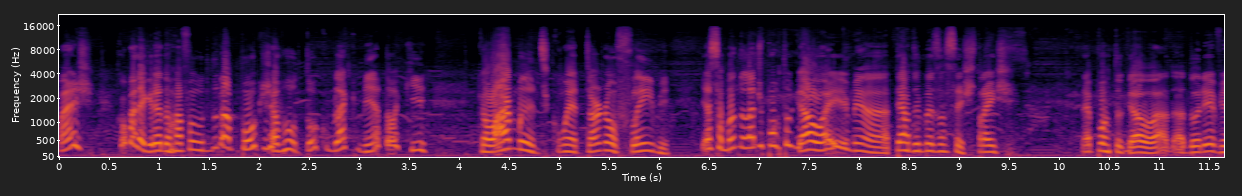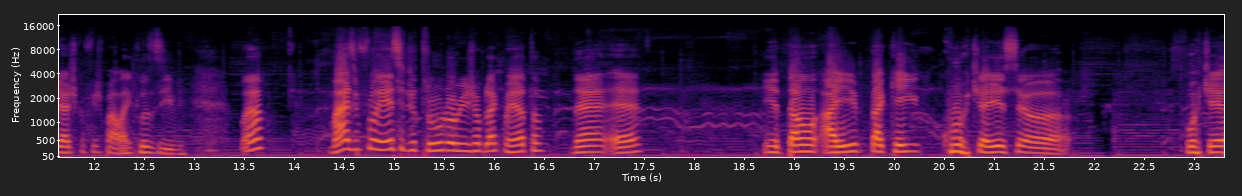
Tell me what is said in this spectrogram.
Mas, como a alegria do Rafa dura pouco, já voltou com black metal aqui. Que é o Armand com Eternal Flame. E essa banda é lá de Portugal, aí, minha terra dos meus ancestrais. Né, Portugal, adorei a viagem que eu fiz pra lá, inclusive. Mas, mais influência de True Norwegian Black Metal, né? É. Então, aí, pra quem curte aí esse. Uh, curte aí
